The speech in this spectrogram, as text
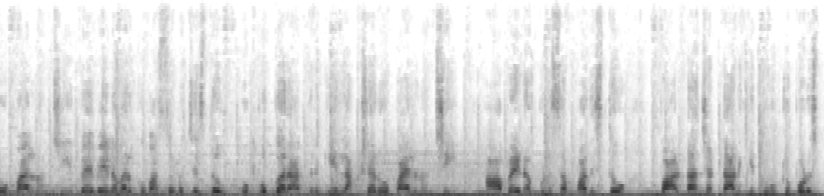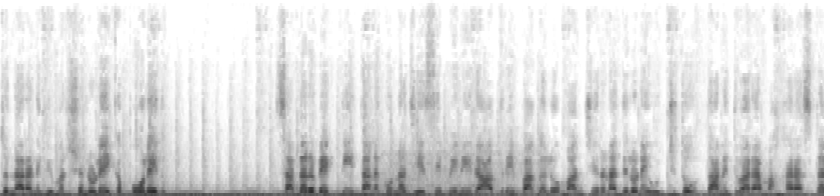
రూపాయల నుంచి ఇరవై వేల వరకు వసూలు చేస్తూ ఒక్కొక్క రాత్రికి లక్ష రూపాయల నుంచి ఆపై డబ్బులు సంపాదిస్తూ వాల్టా చట్టానికి తూట్లు పొడుస్తున్నారని విమర్శలు లేకపోలేదు. సదరు వ్యక్తి తనకున్న జేసీబీని రాత్రి పగలు మంచిర నదిలోనే ఉంచుతూ దాని ద్వారా మహారాష్ట్ర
